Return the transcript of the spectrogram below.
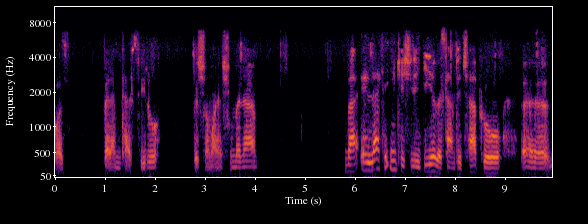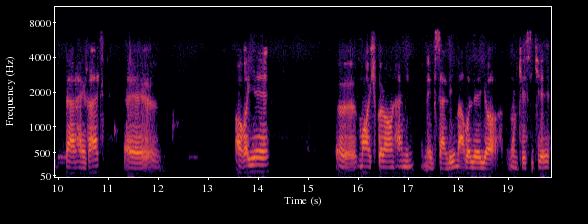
باز برم این تصویر رو به شما نشون بدم. و علت این کشیدگی به سمت چپ رو در حقیقت آقای مایک براون همین نویسنده مقاله یا اون کسی که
